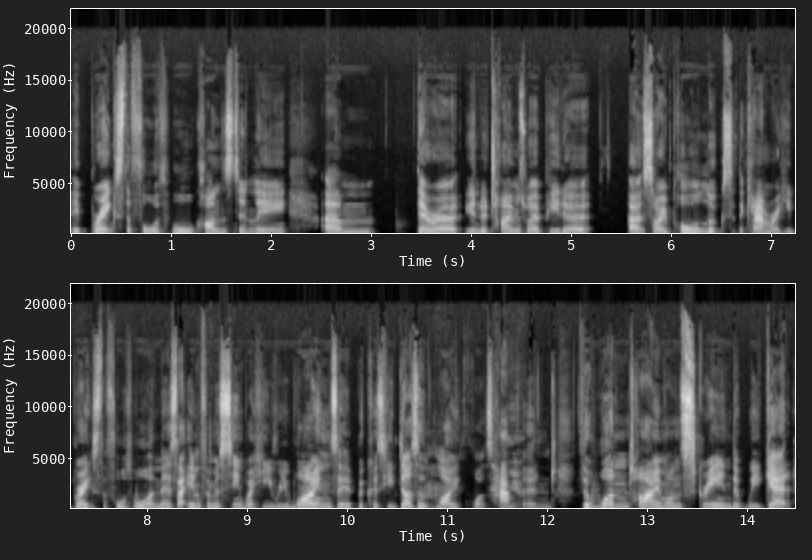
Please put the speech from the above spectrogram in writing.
it breaks the fourth wall constantly. Um, there are you know times where Peter. Uh, sorry, Paul looks at the camera. He breaks the fourth wall, and there's that infamous scene where he rewinds it because he doesn't like what's happened. The one time on screen that we get,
